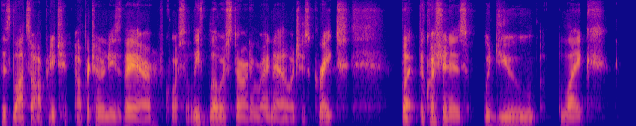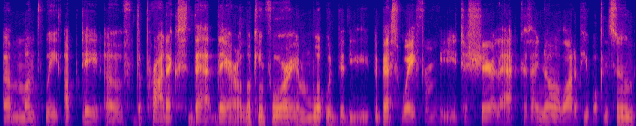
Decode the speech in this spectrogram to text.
there's lots of opportunities there. Of course, a leaf blower is starting right now, which is great. But the question is, would you like a monthly update of the products that they are looking for and what would be the, the best way for me to share that? Because i know a lot of people consume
